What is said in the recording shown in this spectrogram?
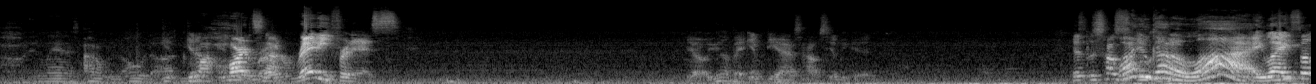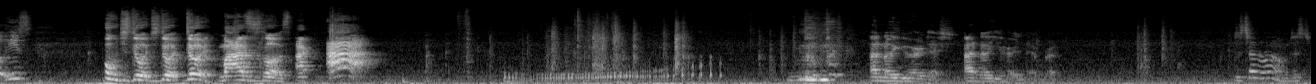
Atlantis, I don't know, dog. Get- get My heart's there, not ready for this. Yo, you have an empty ass house. You'll be good. This, this house. Why you gotta lie? Like, He's so he's. Oh, just do it, just do it, do it. My eyes is closed. I, ah! I know you heard that. I know you heard that, bro. Just turn around. Just.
